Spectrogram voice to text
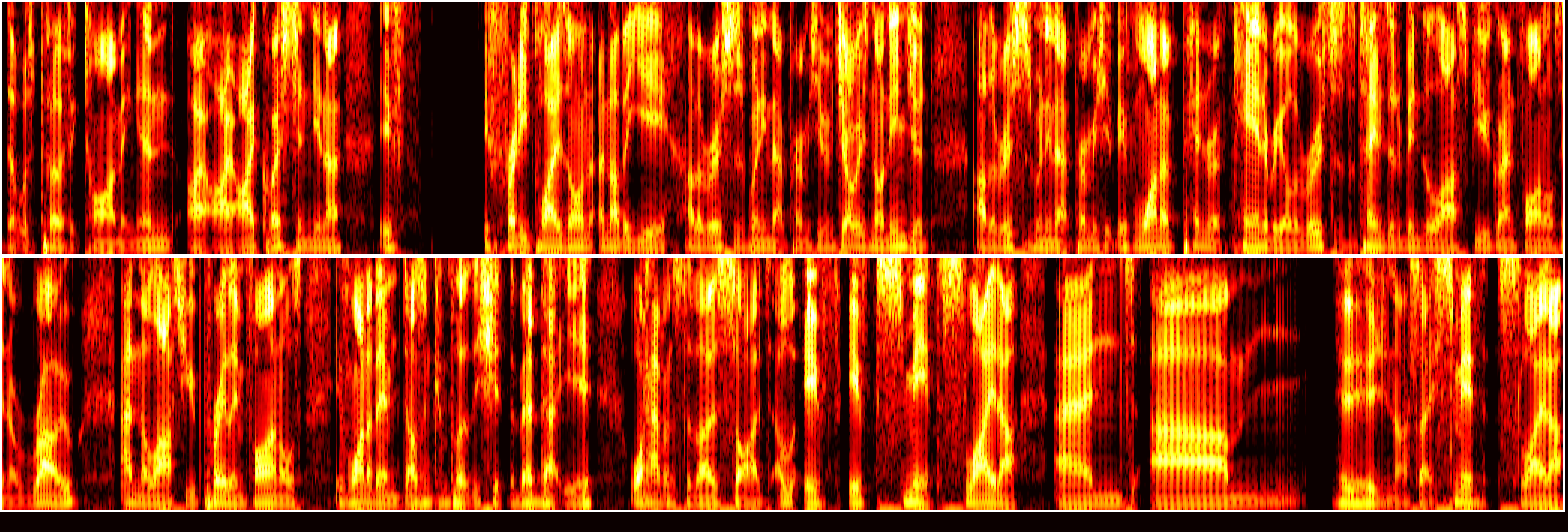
that was perfect timing. And I, I, I question, you know, if if Freddie plays on another year, are the Roosters winning that premiership? If Joey's not injured, are the Roosters winning that premiership? If one of Penrith, Canterbury, or the Roosters, the teams that have been to the last few grand finals in a row and the last few prelim finals, if one of them doesn't completely shit the bed that year, what happens to those sides? If if Smith, Slater, and um, who who didn't I say? Smith, Slater,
